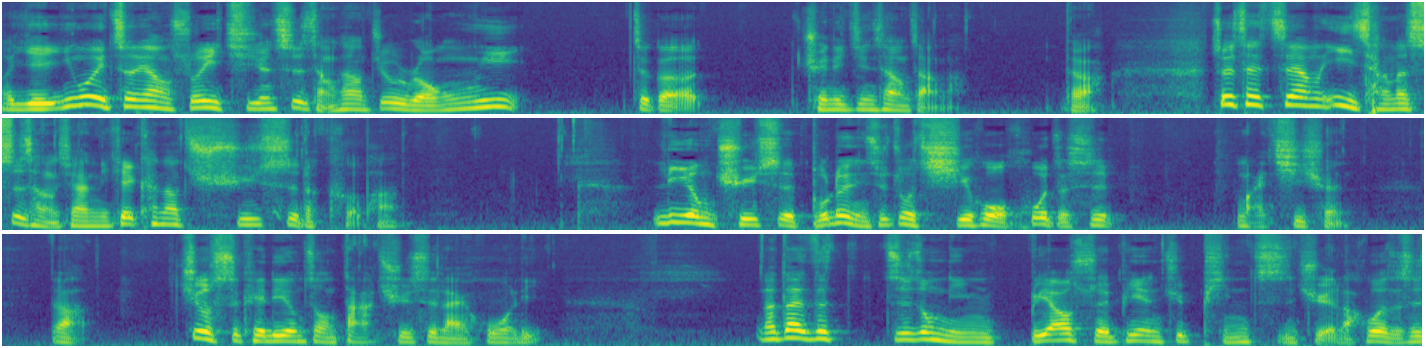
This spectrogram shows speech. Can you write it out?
也因为这样，所以期权市场上就容易这个权利金上涨了，对吧？所以在这样异常的市场下，你可以看到趋势的可怕。利用趋势，不论你是做期货或者是买期权，对吧？就是可以利用这种大趋势来获利。那在这之中，你不要随便去凭直觉了，或者是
